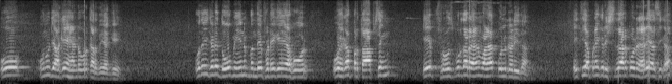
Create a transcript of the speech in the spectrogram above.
ਉਹ, ਉਹਨੂੰ ਜਾ ਕੇ ਹੈਂਡਓਵਰ ਕਰਦੇ ਅੱਗੇ। ਉਹਦੇ ਜਿਹੜੇ ਦੋ ਮੇਨ ਬੰਦੇ ਫੜੇ ਗਏ ਆ ਹੋਰ, ਉਹ ਹੈਗਾ ਪ੍ਰਤਾਪ ਸਿੰਘ। ਇਹ ਫਿਰੋਜ਼ਪੁਰ ਦਾ ਰਹਿਣ ਵਾਲਾ ਕੁਲਗੜੀ ਦਾ। ਇੱਥੇ ਆਪਣੇ ਇੱਕ ਰਿਸ਼ਤੇਦਾਰ ਕੋਲ ਰਹਿ ਰਿਹਾ ਸੀਗਾ।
